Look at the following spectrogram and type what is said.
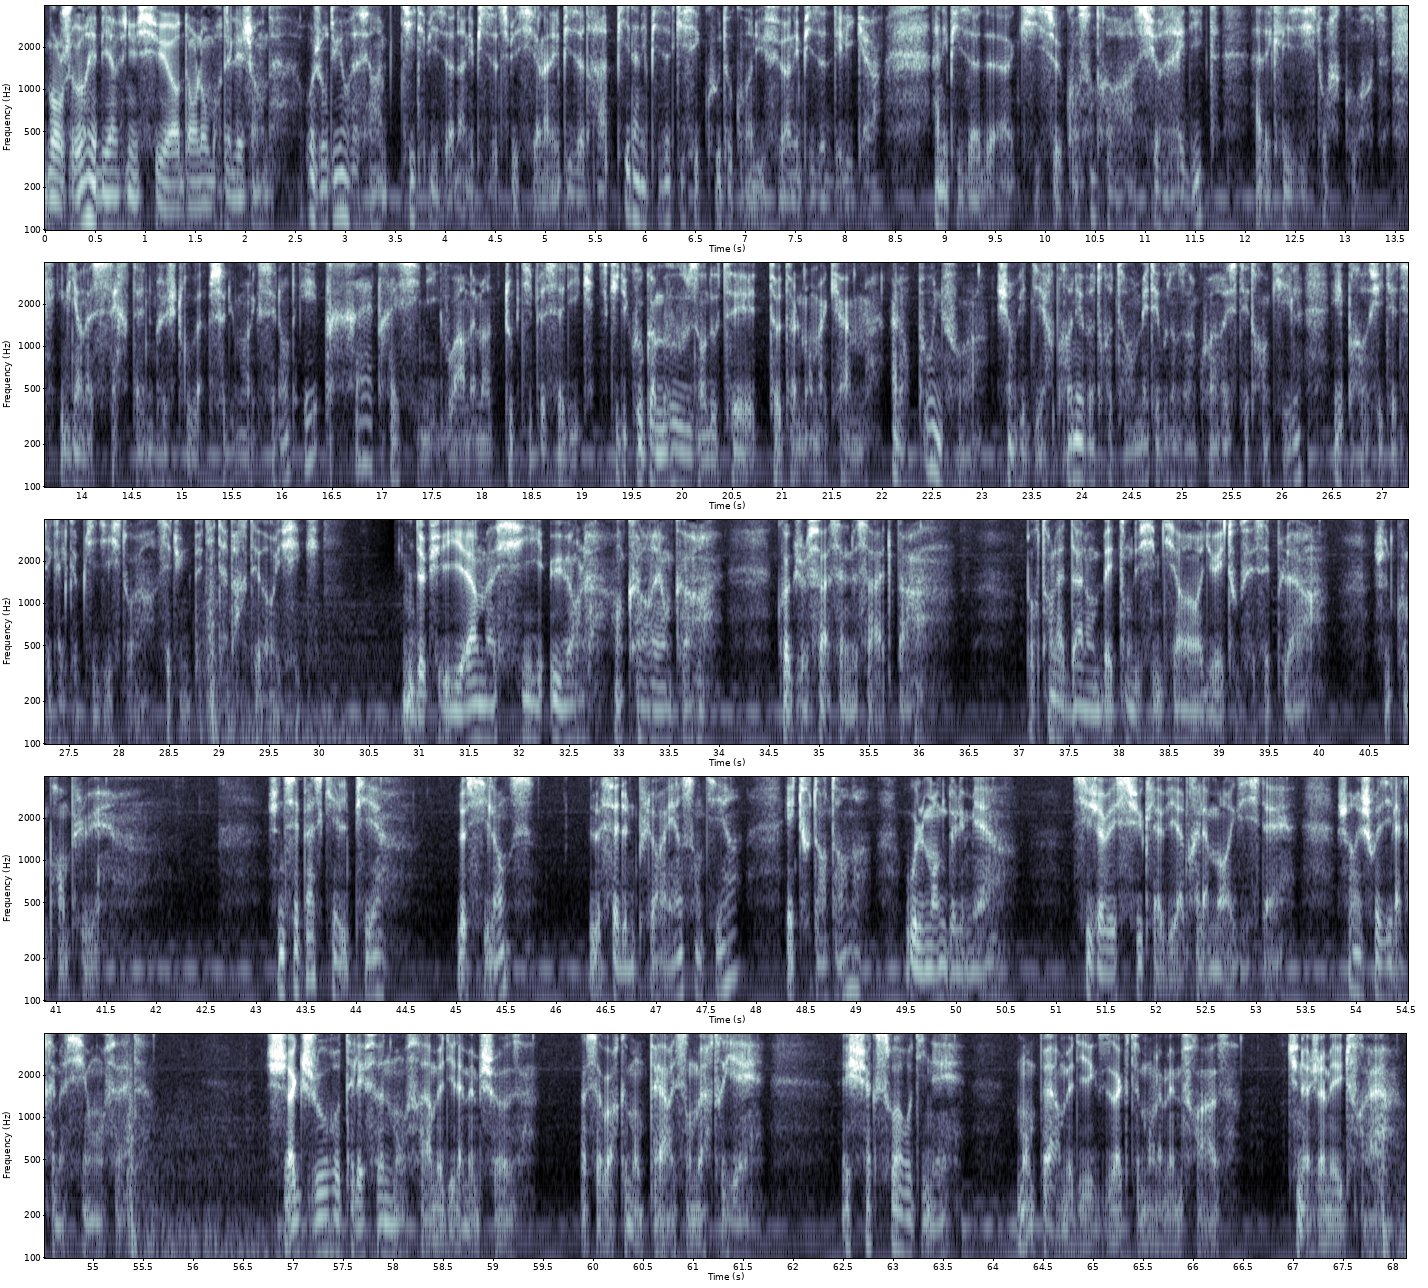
Bonjour et bienvenue sur Dans l'ombre des légendes. Aujourd'hui, on va faire un petit épisode, un épisode spécial, un épisode rapide, un épisode qui s'écoute au coin du feu, un épisode délicat, un épisode euh, qui se concentrera sur Reddit avec les histoires courtes. Il y en a certaines que je trouve absolument excellentes et très très cyniques, voire même un tout petit peu sadiques. Ce qui du coup, comme vous vous en doutez, est totalement ma cam. Alors pour une fois, j'ai envie de dire, prenez votre temps, mettez-vous dans un coin, restez tranquille et profitez de ces quelques petites histoires. C'est une petite aparté horrifique. Depuis hier, ma fille hurle, encore et encore. Quoi que je fasse, elle ne s'arrête pas. Pourtant, la dalle en béton du cimetière aurait dû étouffer ses pleurs. Je ne comprends plus. Je ne sais pas ce qui est le pire. Le silence, le fait de ne plus rien sentir et tout entendre, ou le manque de lumière. Si j'avais su que la vie après la mort existait, j'aurais choisi la crémation en fait. Chaque jour au téléphone, mon frère me dit la même chose à savoir que mon père est son meurtrier. Et chaque soir au dîner, mon père me dit exactement la même phrase. Tu n'as jamais eu de frère.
